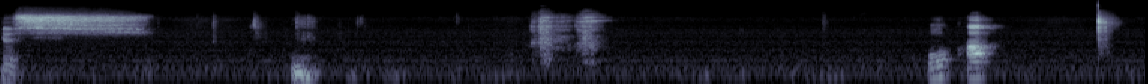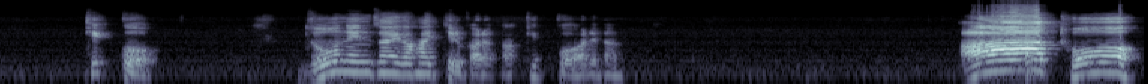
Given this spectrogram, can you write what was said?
よし。お、あ、結構、増粘剤が入ってるからか、結構あれだ。あーと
